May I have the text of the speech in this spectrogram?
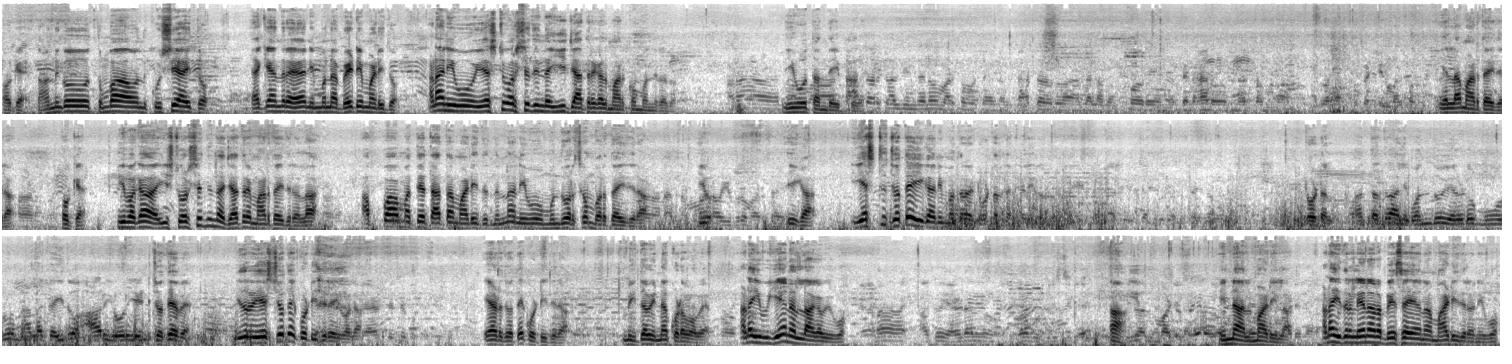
ಓಕೆ ನನಗೂ ತುಂಬ ಒಂದು ಖುಷಿ ಆಯಿತು. ಯಾಕೆಂದರೆ ನಿಮ್ಮನ್ನು ಭೇಟಿ ಮಾಡಿದ್ದು. ಅಣ್ಣ ನೀವು ಎಷ್ಟು ವರ್ಷದಿಂದ ಈ ಜಾತ್ರೆಗಳು ಮಾಡ್ಕೊಂಡು ಬಂದಿರೋದು? ನೀವು ತಂದೆ ಇಬ್ಬರು ತಾತವ್ರ ಕಾಲದಿಂದನೂ ಮಾಡ್ಕೊಂಬರ್ತಾ ನಮ್ಮ ತಾತವರು ಆಮೇಲೆ ನಮ್ಮ ಅಪ್ಪವರು ಮತ್ತು ನಾನು ನನ್ನ ತಮ್ಮ ಇವಾಗ ಕಂಟಿನ್ಯೂ ಮಾಡ್ಕೊಂಡು ಎಲ್ಲ ಮಾಡ್ತಾ ಇದ್ದೀರಾ? ಓಕೆ. ಇವಾಗ ಇಷ್ಟು ವರ್ಷದಿಂದ ಜಾತ್ರೆ ಮಾಡ್ತಾ ಇದ್ದೀರಲ್ಲ ಅಪ್ಪ ಮತ್ತೆ ತಾತ ಮಾಡಿದ್ದನ್ನು ನೀವು ಮುಂದುವರ್ಸ್ಕೊಂಡು ಬರ್ತಾ ಇದ್ದೀರಾ? ನನ್ನ ಇಬ್ಬರು ಮಾಡ್ತಾ ಈಗ ಎಷ್ಟು ಜೊತೆ ಈಗ ನಿಮ್ಮ ಹತ್ರ ಟೋಟಲ್ ದನಗಳಿರೋದು ಟೋಟಲ್ ಅಂತಂದ್ರೆ ಅಲ್ಲಿ ಒಂದು ಎರಡು ಮೂರು ನಾಲ್ಕು ಐದು ಆರು ಏಳು ಎಂಟು ಜೊತೆ ಇದರಲ್ಲಿ ಎಷ್ಟು ಜೊತೆ ಕೊಟ್ಟಿದ್ದೀರಾ ಇವಾಗ? ಎರಡು ಜೊತೆ ಕೊಟ್ಟಿದ್ದೀರಾ? ಮಿಗ್ದವು ಇನ್ನೂ ಕೊಡವವೆ. ಅಣ್ಣ ಇವು ಏನಲ್ಲ ಆಗವೆ ಇವು? ಹಾಂ. ಇನ್ನೂ ಅಲ್ಲಿ ಮಾಡಿಲ್ಲ. ಅಣ್ಣ ಇದರಲ್ಲಿ ಏನಾರ ಬೇಸಾಯನ ಮಾಡಿದ್ದೀರಾ ನೀವು?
